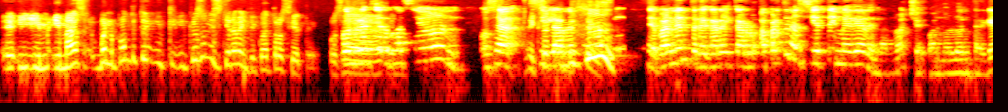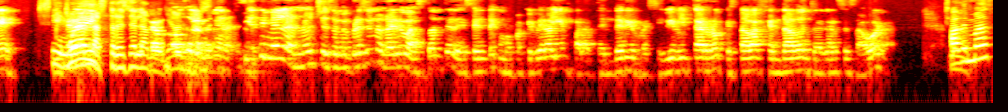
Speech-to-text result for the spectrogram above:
eh, y, y- y más, bueno, ponte tú, inc- incluso ni siquiera 24-7. O sea, Con reservación. O sea, si la reservación se van a entregar el carro, aparte eran siete y media de la noche cuando lo entregué. Sí, no eran las 3 de la dos de la mañana. mañana. Siete y media de la noche, o sea, me parece un horario bastante decente como para que hubiera alguien para atender y recibir el carro que estaba agendado a entregarse esa hora. Además,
